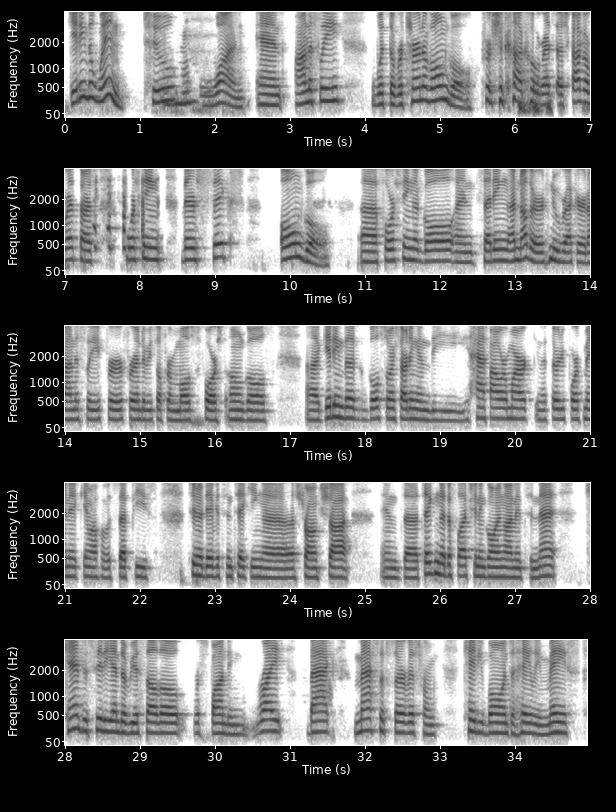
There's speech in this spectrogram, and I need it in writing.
getting the win 2 mm-hmm. 1. And honestly, with the return of own goal for Chicago Red Stars, Chicago Red Stars forcing their sixth own goal uh, forcing a goal and setting another new record, honestly, for for NWSL for most forced own goals. Uh, getting the goal scoring starting in the half hour mark in the 34th minute came off of a set piece. Tierna Davidson taking a strong shot and uh, taking a deflection and going on into net. Kansas City NWSL though responding right back. Massive service from Katie Bowen to Hailie Mace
